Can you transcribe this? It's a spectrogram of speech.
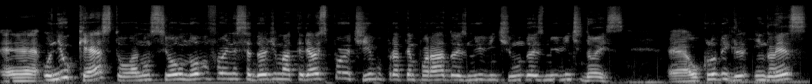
É, o Newcastle anunciou um novo fornecedor de material esportivo para a temporada 2021-2022. É, o clube inglês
